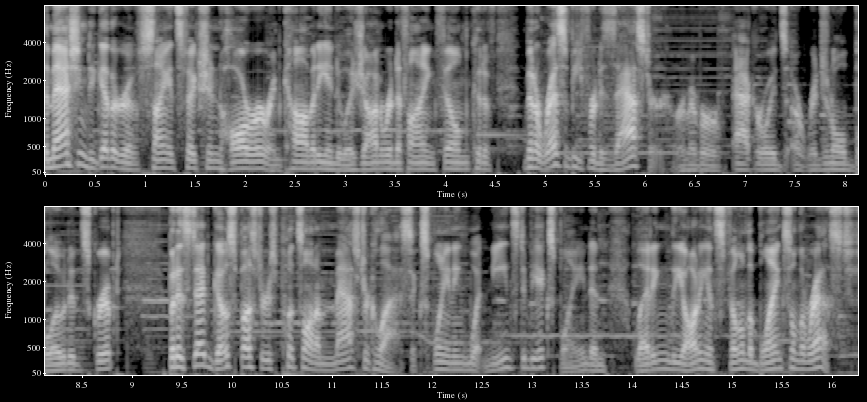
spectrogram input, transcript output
The mashing together of science fiction, horror, and comedy into a genre defying film could have been a recipe for disaster. Remember Aykroyd's original bloated script? But instead, Ghostbusters puts on a masterclass explaining what needs to be explained and letting the audience fill in the blanks on the rest.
